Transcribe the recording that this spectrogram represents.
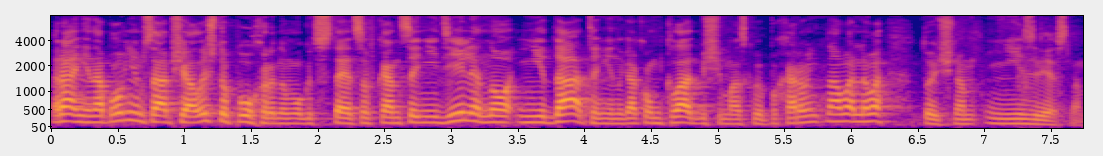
Ранее, напомним, сообщалось, что похороны могут состояться в конце недели, но ни дата, ни на каком кладбище Москвы похоронить Навального точно неизвестно.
